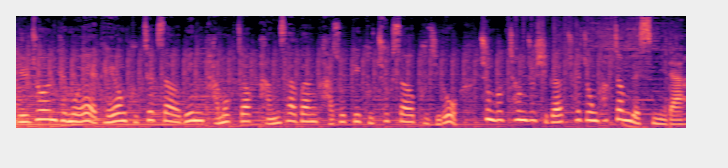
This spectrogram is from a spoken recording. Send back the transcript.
1조 원 규모의 대형 국책 사업인 다목적 방사광 가속기 구축 사업 부지로 충북 청주시가 최종 확정됐습니다.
